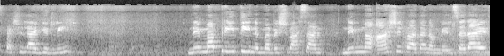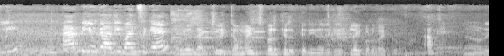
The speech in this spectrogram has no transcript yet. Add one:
ಸ್ಪೆಷಲ್ ಆಗಿರಲಿ. ನಿಮ್ಮ ಪ್ರೀತಿ ನಿಮ್ಮ ವಿಶ್ವಾಸ ನಿಮ್ಮ ಆಶೀರ್ವಾದ ನಮ್ಮ ಮೇಲೆ ಸದಾ ಇರಲಿ. Happy Ugadi once again actually comments ಬರ್ತಿರುತ್ತೆ ನೀನು ಅದಕ್ಕೆ ರಿಪ್ಲೈ ಕೊಡಬೇಕು. ಓಕೆ ನೋಡಿ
